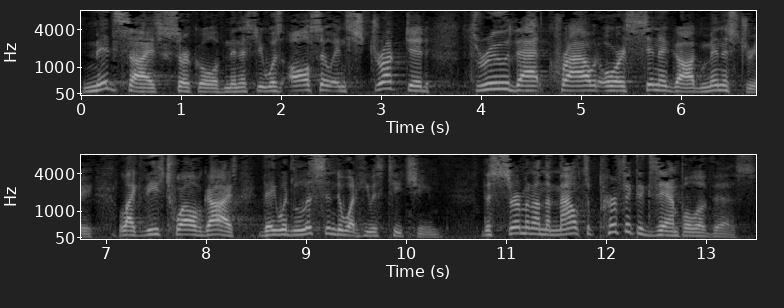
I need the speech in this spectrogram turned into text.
mid-sized circle of ministry was also instructed through that crowd or synagogue ministry. Like these 12 guys, they would listen to what he was teaching. The Sermon on the Mount's a perfect example of this.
